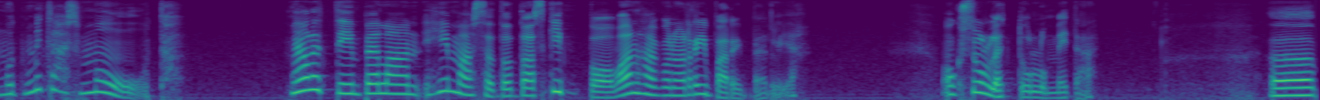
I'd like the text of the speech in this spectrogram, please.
Mutta mitäs muuta? Me alettiin pelaan himassa tota skippoa, vanhaa kun on riparipeliä. Onko sulle tullut mitään? Öö,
